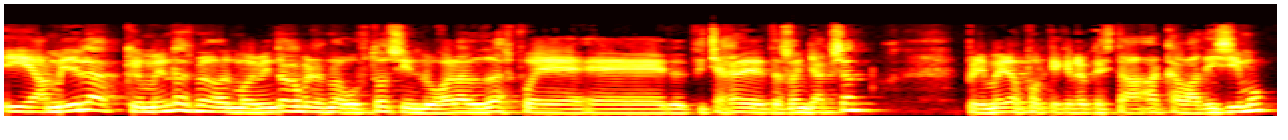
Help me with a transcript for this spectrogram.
Y a mí la que menos el movimiento que menos me gustó, sin lugar a dudas, fue eh, el fichaje de Tesson Jackson. Primero porque creo que está acabadísimo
